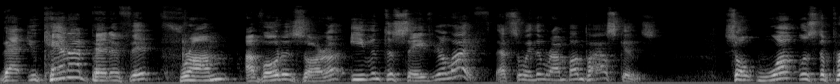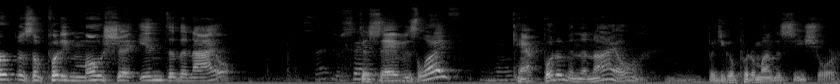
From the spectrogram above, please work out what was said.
That you cannot benefit from avodah zara even to save your life. That's the way the Rambam paskins. So what was the purpose of putting Moshe into the Nile? To save, To save his life? Can't put him in the Nile, but you can put him on the seashore.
